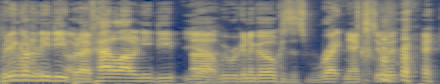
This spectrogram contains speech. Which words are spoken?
We didn't go to Knee Deep, but I've had a lot of Knee Deep. Yeah. Uh, we were gonna go because it's right next to it. Right.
